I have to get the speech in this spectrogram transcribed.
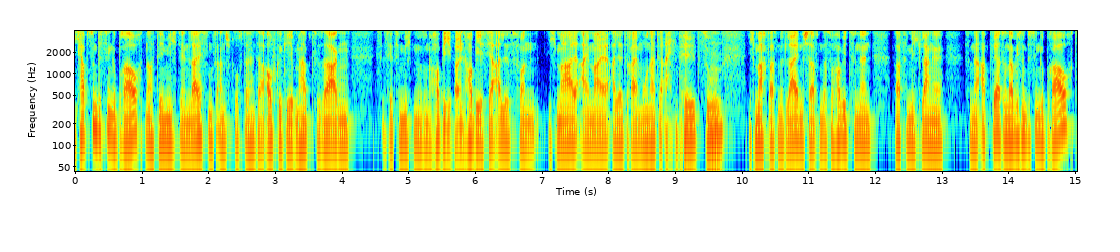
Ich habe so ein bisschen gebraucht, nachdem ich den Leistungsanspruch dahinter aufgegeben habe, zu sagen, es ist jetzt für mich nur so ein Hobby, weil ein Hobby ist ja alles von ich mal einmal alle drei Monate ein Bild zu ich mache was mit Leidenschaft und das so Hobby zu nennen, war für mich lange so eine Abwertung. Da habe ich so ein bisschen gebraucht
